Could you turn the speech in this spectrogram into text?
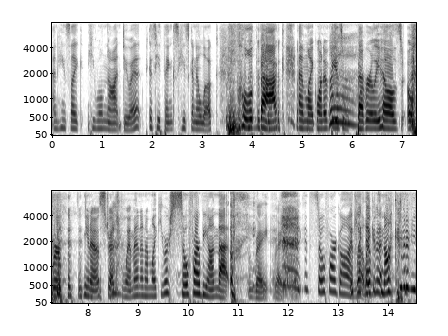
And he's like, He will not do it because he thinks he's going to look pulled back and like one of these Beverly Hills over, you know, stretched women. And I'm like, You are so far beyond that. Right, right, right. it's so far gone. It's that, like like, it's gonna- not gonna even if you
